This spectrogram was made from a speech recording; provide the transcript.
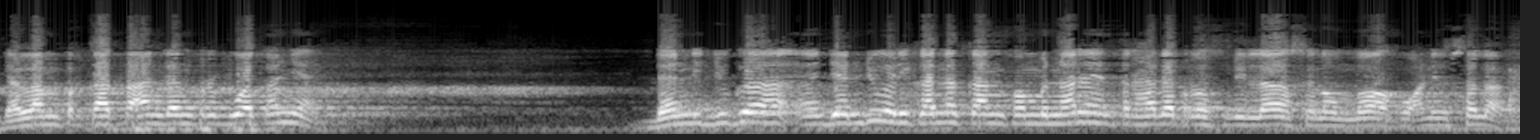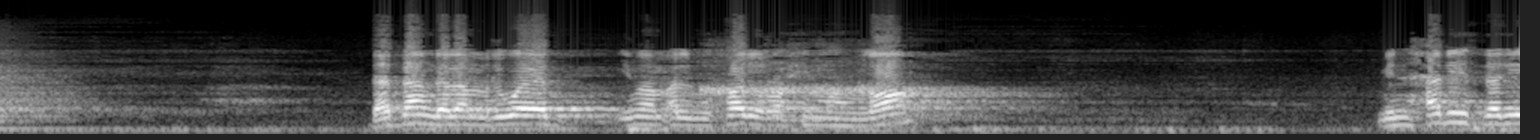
dalam perkataan dan perbuatannya. Dan juga dan juga dikarenakan pembenaran terhadap Rasulullah sallallahu alaihi wasallam. Datang dalam riwayat Imam Al-Bukhari rahimahullah min hadis dari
